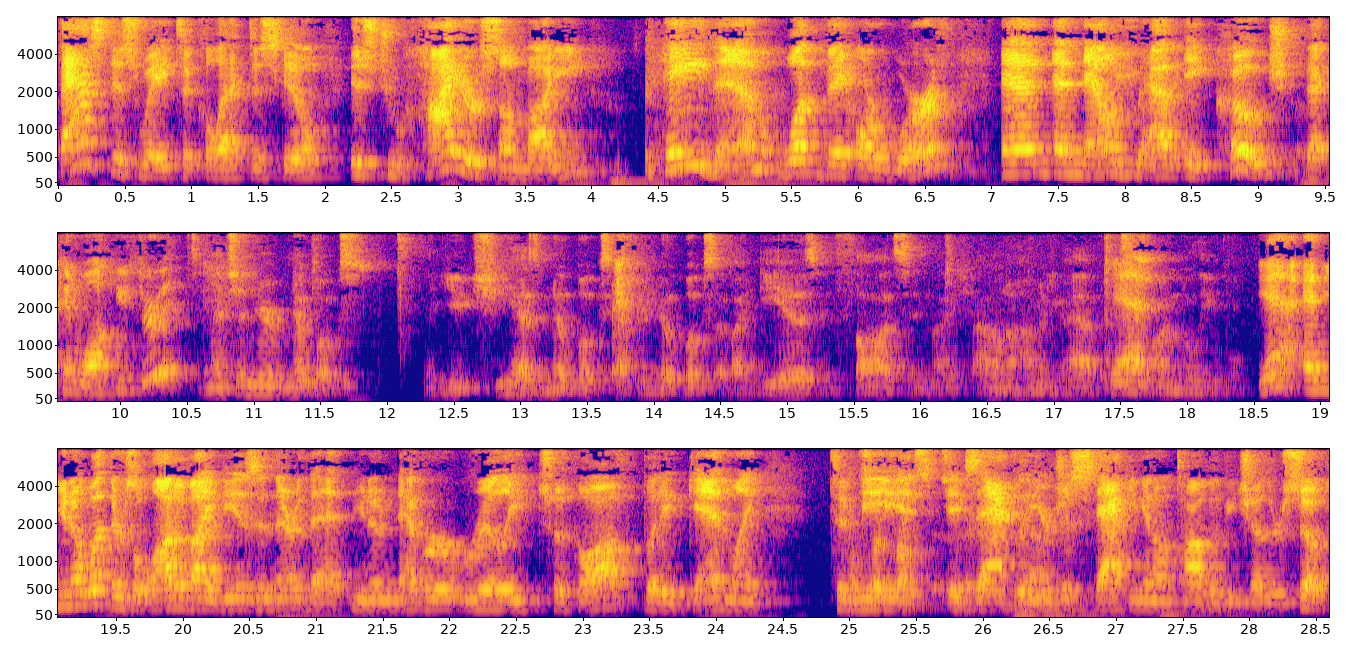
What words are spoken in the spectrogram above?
fastest way to collect a skill is to hire somebody, pay them what they are worth, and, and now you have a coach that can walk you through it. Mention your notebooks. You, she has notebooks after notebooks of ideas and thoughts, and like I don't know how many you have. But Yeah. Unbelievable. Yeah, and you know what? There's a lot of ideas in there that you know never really took off. But again, like to me, process, right? exactly Yeah. you're just stacking it on top of each other. So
